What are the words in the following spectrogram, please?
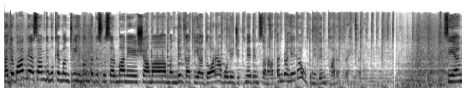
हैदराबाद में असम के मुख्यमंत्री हिमंत बिस्व शर्मा ने श्यामा मंदिर का किया दौरा, बोले, जितने दिन सनातन रहेगा, उतने दिन भारत रहेगा। सीएम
